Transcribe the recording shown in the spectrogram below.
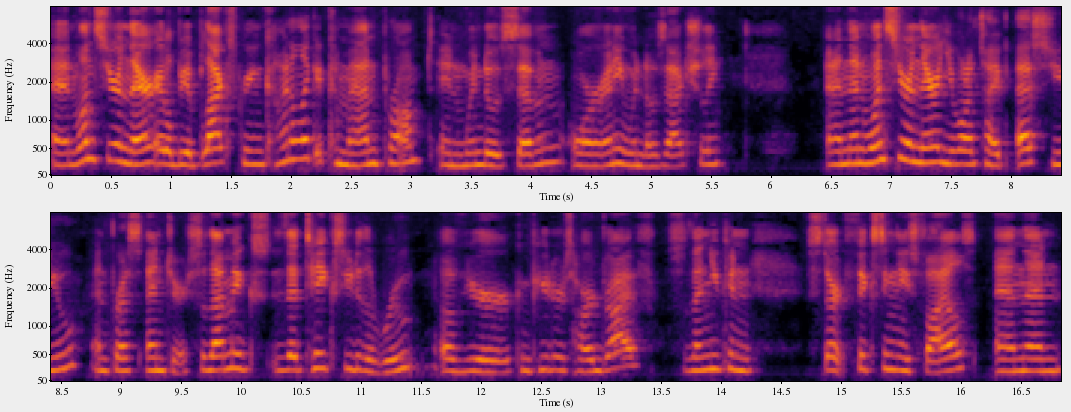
And once you're in there, it'll be a black screen, kind of like a command prompt in Windows 7 or any Windows actually. And then once you're in there, you want to type SU and press enter. So that makes that takes you to the root of your computer's hard drive. So then you can start fixing these files and then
